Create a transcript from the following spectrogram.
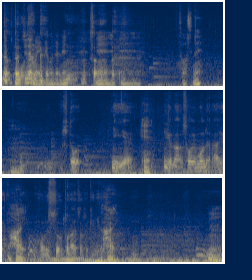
どっちでもいいってことやね。うん、そう。えーそうですね、うん、人人間いうのはそういうもんじゃないよ、はい、本質を捉えた時には、はい。うん。うん、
